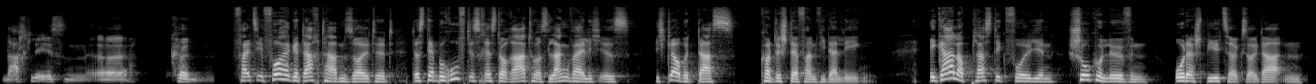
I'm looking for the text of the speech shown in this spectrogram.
nachlesen äh, können. Falls ihr vorher gedacht haben solltet, dass der Beruf des Restaurators langweilig ist, ich glaube, das konnte Stefan widerlegen. Egal ob Plastikfolien, Schokolöwen oder Spielzeugsoldaten,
